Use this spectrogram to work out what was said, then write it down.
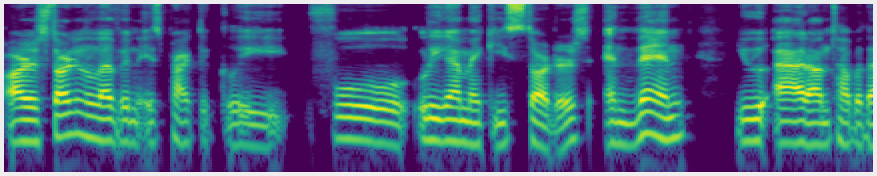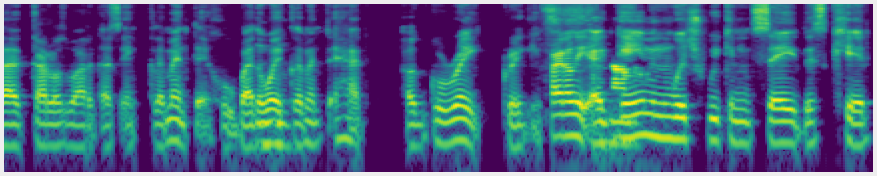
Our starting 11 is practically full Liga MX starters. And then you add on top of that Carlos Vargas and Clemente, who, by the mm-hmm. way, Clemente had a great, great game. Finally, a game in which we can say this kid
